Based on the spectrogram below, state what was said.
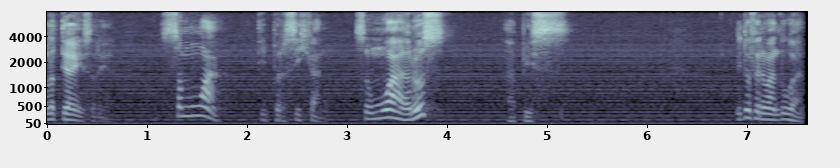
keledai saudara. Semua dibersihkan, semua harus habis. Itu firman Tuhan.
